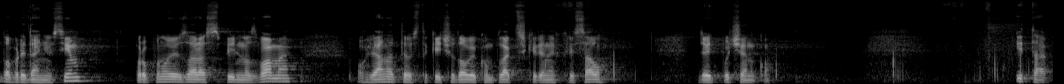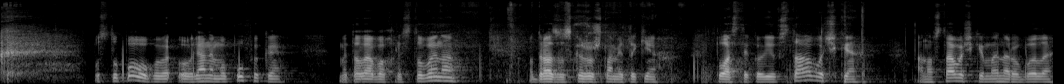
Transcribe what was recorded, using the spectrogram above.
Добрий день усім. Пропоную зараз спільно з вами оглянути ось такий чудовий комплект шкіряних крісел для відпочинку. І так, поступово оглянемо пуфики, металева хрестовина. Одразу скажу, що там є такі пластикові вставочки, а на вставочки ми наробили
